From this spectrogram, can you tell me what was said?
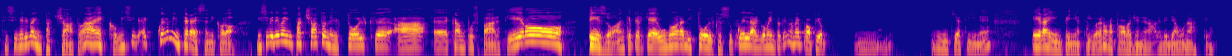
ti si vedeva impacciato. Ah, ecco, mi si... eh, quello mi interessa, Nicolò. Mi si vedeva impacciato nel talk a eh, Campus Party. Ero teso, anche perché un'ora di talk su quell'argomento che non è proprio mm, minchiatine, era impegnativo, era una prova generale. Vediamo un attimo.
